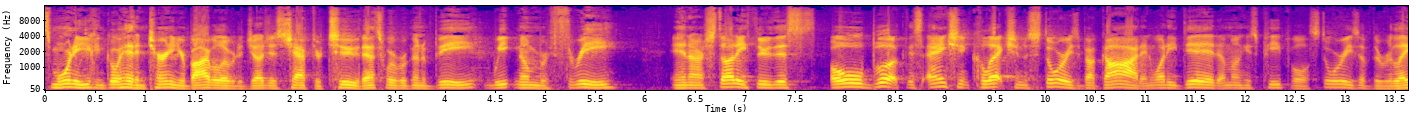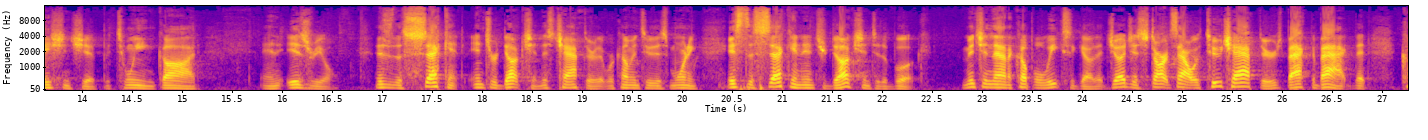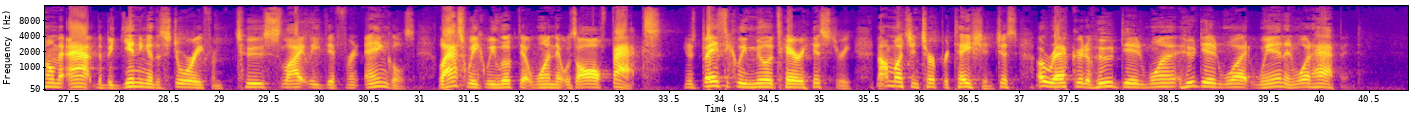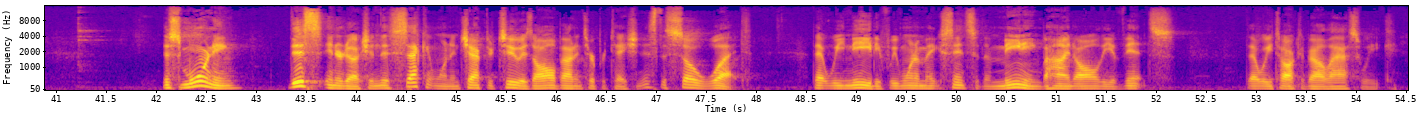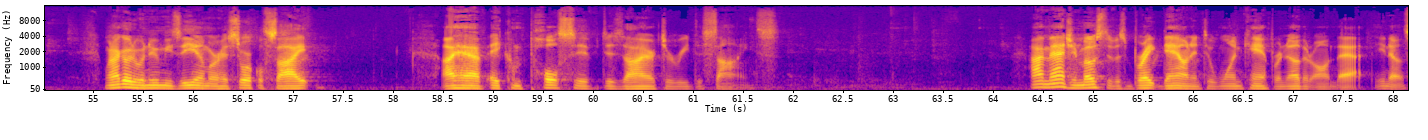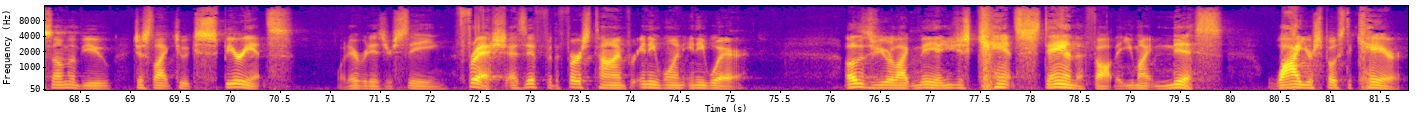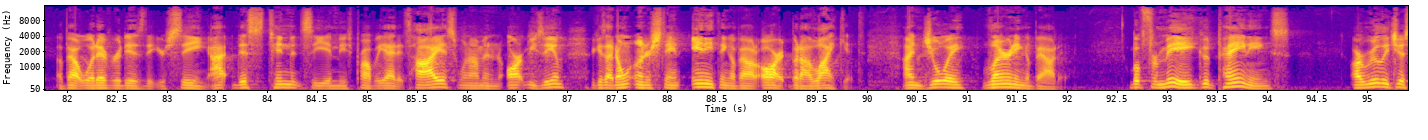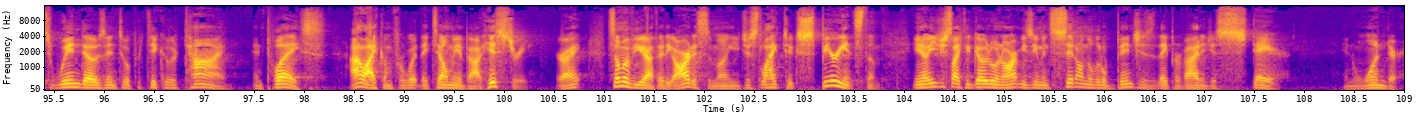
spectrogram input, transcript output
This morning, you can go ahead and turn in your Bible over to Judges chapter 2. That's where we're going to be, week number three in our study through this old book, this ancient collection of stories about God and what He did among His people, stories of the relationship between God and Israel. This is the second introduction, this chapter that we're coming to this morning. It's the second introduction to the book mentioned that a couple weeks ago that Judges starts out with two chapters back to back that come at the beginning of the story from two slightly different angles. Last week we looked at one that was all facts. It was basically military history, not much interpretation, just a record of who did who did what, when, and what happened. This morning, this introduction, this second one in chapter 2, is all about interpretation. It's the so what that we need if we want to make sense of the meaning behind all the events that we talked about last week. When I go to a new museum or historical site, I have a compulsive desire to read the signs. I imagine most of us break down into one camp or another on that. You know, some of you just like to experience whatever it is you're seeing fresh, as if for the first time for anyone, anywhere. Others of you are like me, and you just can't stand the thought that you might miss why you're supposed to care about whatever it is that you're seeing. I, this tendency in me is probably at its highest when I'm in an art museum because I don't understand anything about art, but I like it. I enjoy learning about it. But for me, good paintings are really just windows into a particular time and place. I like them for what they tell me about history, right? Some of you out there, the artists among you, just like to experience them. You know, you just like to go to an art museum and sit on the little benches that they provide and just stare and wonder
